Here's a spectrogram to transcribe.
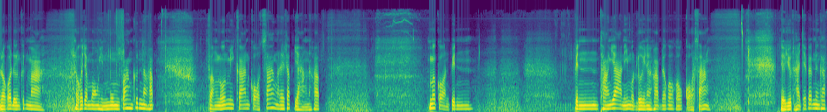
เราก็เดินขึ้นมา เราก็จะมองเห็นมุมกว้างขึ้นนะครับ ฝั่งโน้นมีการก่อสร้างอะไรสักอย่างนะครับ เมื่อก่อนเป็น เป็นทางหญ้านี้หมดเลยนะครับ แล้วก็เขาก่อสร้าง เดี๋ยวหยุดหายใจแป๊บนึงครับ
